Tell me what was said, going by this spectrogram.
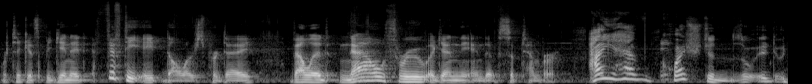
where tickets begin at fifty eight dollars per day, valid now through again the end of September. I have questions. Didn't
